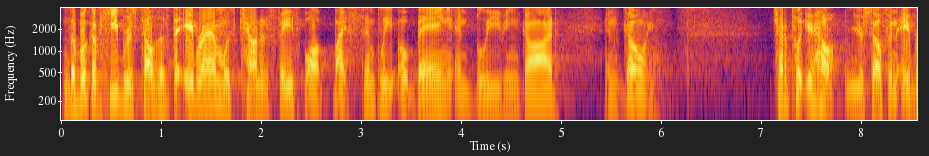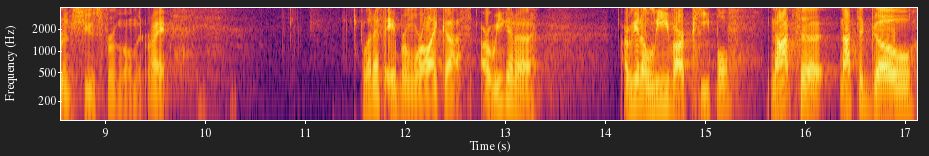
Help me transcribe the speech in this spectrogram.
The book of Hebrews tells us that Abraham was counted faithful by simply obeying and believing God and going. Try to put your help, yourself in Abram's shoes for a moment, right? What if Abram were like us? Are we gonna, are we gonna leave our people? Not to, not to go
